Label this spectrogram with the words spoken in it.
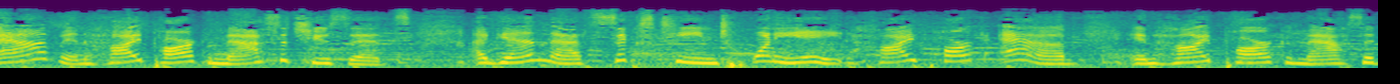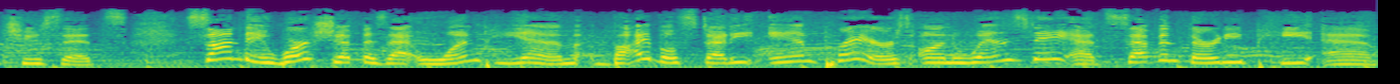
Ave in Hyde Park, Massachusetts. Again, that's 1628 Hyde Park Ave in Hyde Park, Massachusetts. Sunday worship is at 1 p.m., Bible study and prayers on Wednesday at 7:30 p.m.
